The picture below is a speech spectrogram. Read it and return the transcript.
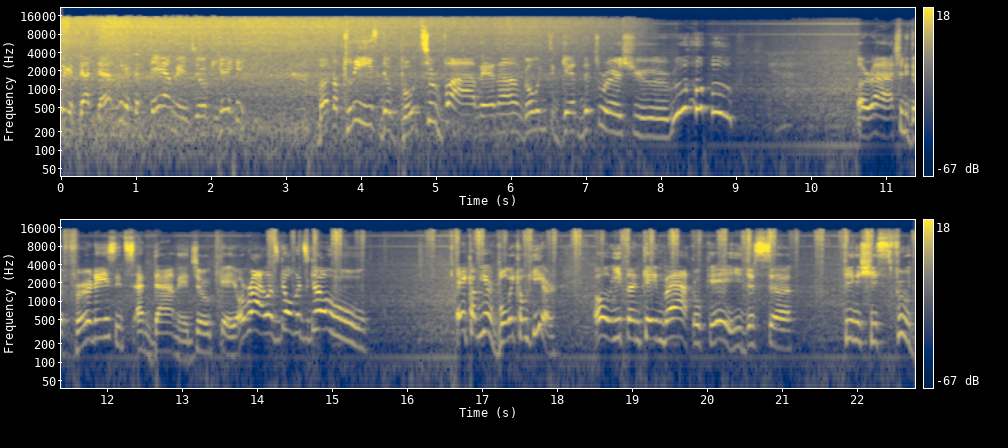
Look at that, that. Look at the damage. Okay. But at least the boat survived and I'm going to get the treasure. Alright, actually the furnace it's undamaged. Okay, alright, let's go, let's go. Hey, come here, boy, come here. Oh, Ethan came back. Okay, he just uh, finished his food.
